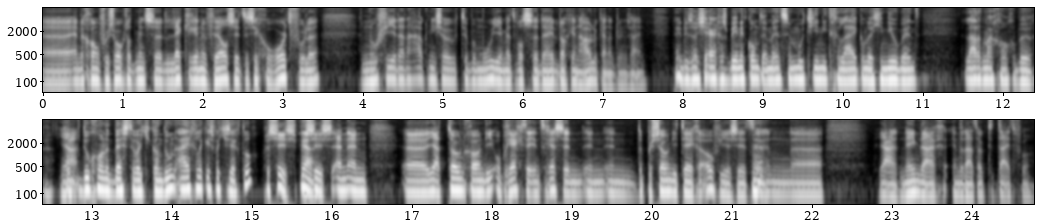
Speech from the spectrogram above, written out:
Uh, en er gewoon voor zorgt dat mensen lekker in hun vel zitten, zich gehoord voelen. En dan hoef je je daarna ook niet zo te bemoeien met wat ze de hele dag inhoudelijk aan het doen zijn. Nee, dus als je ergens binnenkomt en mensen moeten je niet gelijk omdat je nieuw bent, laat het maar gewoon gebeuren. Ja. Doe gewoon het beste wat je kan doen, eigenlijk is wat je zegt, toch? Precies, precies. Ja. En, en uh, ja, toon gewoon die oprechte interesse in, in, in de persoon die tegenover je zit. Ja. En uh, ja, neem daar inderdaad ook de tijd voor.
